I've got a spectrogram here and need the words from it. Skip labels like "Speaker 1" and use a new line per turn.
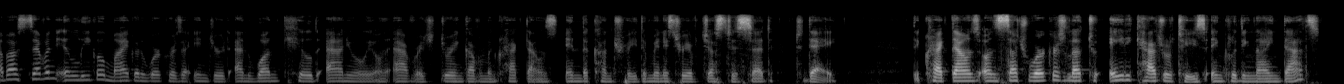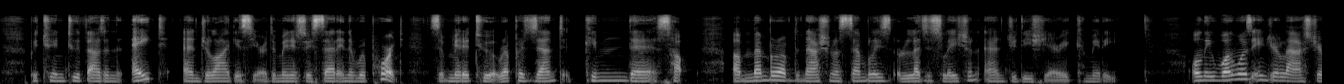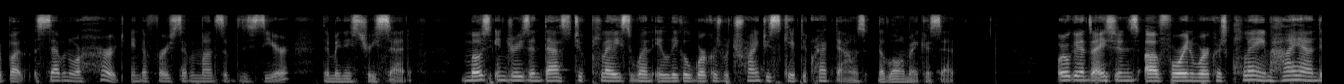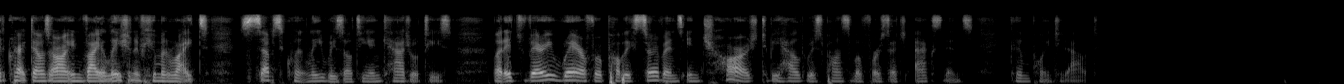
About seven illegal migrant workers are injured and one killed annually on average during government crackdowns in the country, the Ministry of Justice said today. The crackdowns on such workers led to 80 casualties, including nine deaths, between 2008 and July this year, the ministry said in a report submitted to Represent Kim Dae-sup, a member of the National Assembly's Legislation and Judiciary Committee. Only one was injured last year, but seven were hurt in the first seven months of this year, the ministry said. Most injuries and deaths took place when illegal workers were trying to escape the crackdowns, the lawmaker said. Organizations of foreign workers claim high-handed crackdowns are in violation of human rights, subsequently resulting in casualties. But it's very rare for public servants in charge to be held responsible for such accidents, Kim pointed out.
